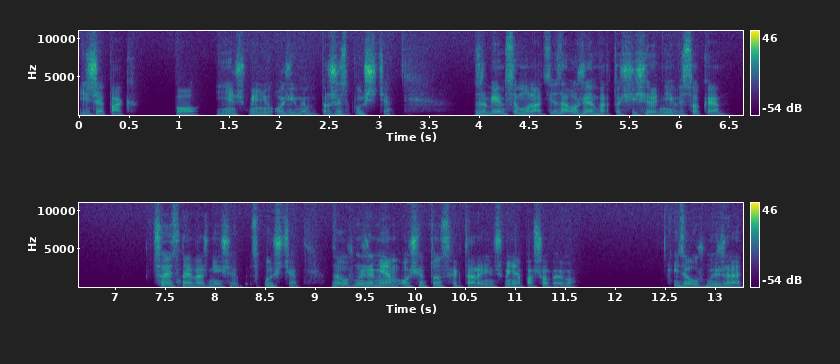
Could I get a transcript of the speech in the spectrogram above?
i rzepak po jęczmieniu ozimym. Proszę spójrzcie. Zrobiłem symulację, założyłem wartości średnie i wysokie. Co jest najważniejsze? Spójrzcie. Załóżmy, że miałem 8 ton z hektara jęczmienia paszowego. I załóżmy, że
